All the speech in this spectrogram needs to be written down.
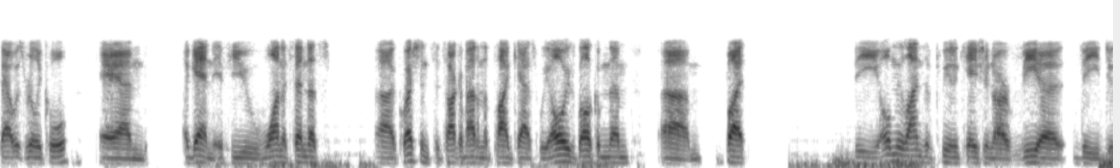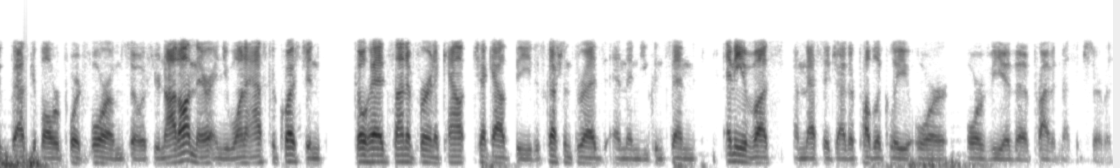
that was really cool. And again, if you want to send us uh, questions to talk about on the podcast, we always welcome them. Um, but the only lines of communication are via the Duke Basketball Report forum. So if you're not on there and you want to ask a question, go ahead, sign up for an account, check out the discussion threads, and then you can send any of us a message either publicly or or via the private message service.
